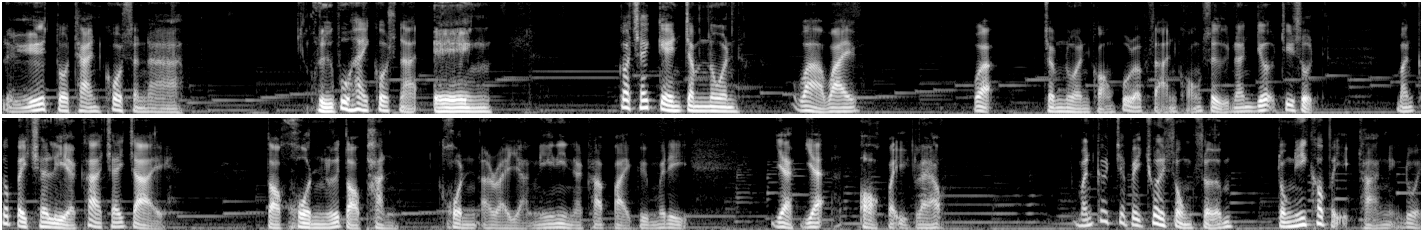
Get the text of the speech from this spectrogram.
หรือตัวแทนโฆษณา หรือผู้ให้โฆษณาเอง ก็ใช้เกณฑ์จำนวน ว่าไว้ว่าจำนวนของผู้รับสารของสื่อนั้นเยอะที่สุด มันก็ไปเฉลี่ยค่าใช้จ่าย ต่อคนหรือต่อพันคนอะไรอย่างนี้นี่นะครับ ไปคือไม่ได้แยกแยะออกไปอีกแล้ว มันก็จะไปช่วยส่งเสริมตรงนี้เข้าไปอีกทางหนึ่งด้วย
